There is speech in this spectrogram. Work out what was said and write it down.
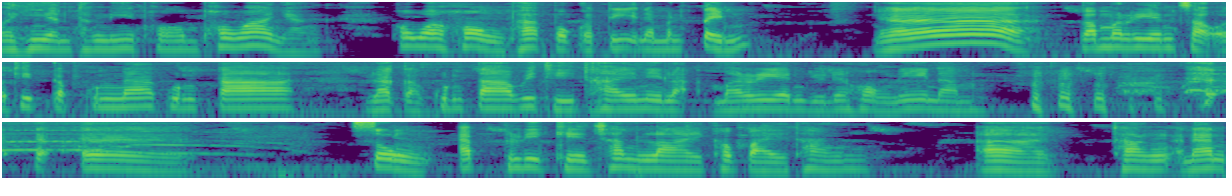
มาเฮียนทางนี้พร้อมเพราะว่าอย่างเพราะว่าห้องภาคปกติเนี่ยมันเต็มอ่าก็มาเรียนเสาร์อาทิตย์กับคุณน้าคุณตา แล้วกับคุณตาวิถีไทยนี่แหละมาเรียนอยู่ในห้องนี้นำเออส่งแอปพลิเคชันไลน์เข้าไปทางอ่าทางอันนั้น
